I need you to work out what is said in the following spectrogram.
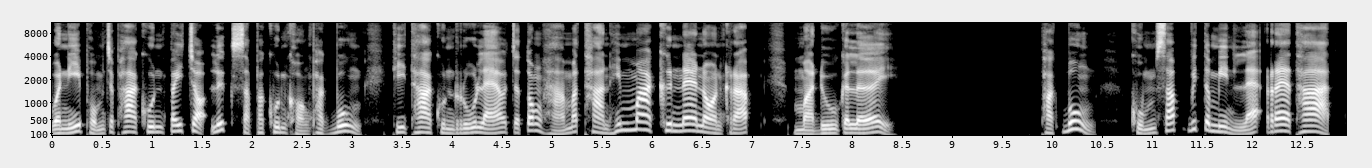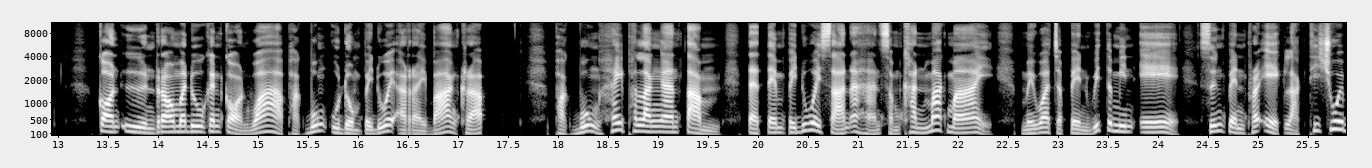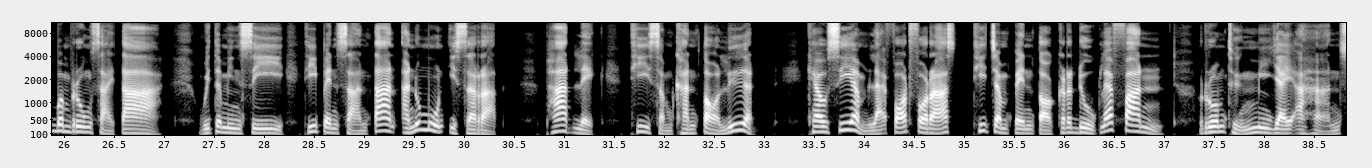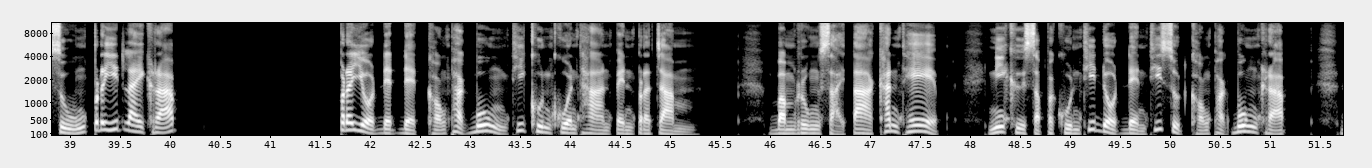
วันนี้ผมจะพาคุณไปเจาะลึกสรรพคุณของผักบุ้งที่ถ้าคุณรู้แล้วจะต้องหามาทานให้มากขึ้นแน่นอนครับ มาดูกันเลย ผักบุ้งขุมทรัพย์วิตามินและแร่ธาตุก่อนอื่นเรามาดูกันก่อนว่าผักบุ้งอุดมไปด้วยอะไรบ้างครับ ผักบุ้งให้พลังงานต่ำ แต่เต็มไปด้วยสารอาหารสำคัญมากมาย ไม่ว่าจะเป็นวิตามิน A ซึ่งเป็นพระเอกหลักที่ช่วยบำรุงสายตา วิตามิน C ที่เป็นสารต้านอนุมูลอิสระธาตุเหล็กที่สำคัญต่อเลือด แคลเซียมและฟอสฟอรัส ที่จำเป็นต่อกระดูกและฟัน รวมถึงมีใยอาหารสูงปรี๊ดเลยครับ ประโยชน์เด็ดๆ ของผักบุ้งที่คุณควรทานเป็นประจำ บำรุงสายตาขั้นเทพ นี่คือสรรพคุณที่โดดเด่นที่สุดของผักบุ้งครับ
